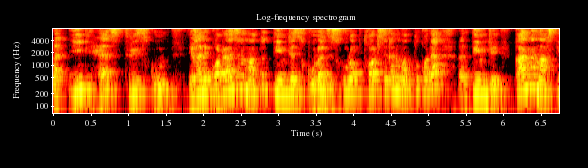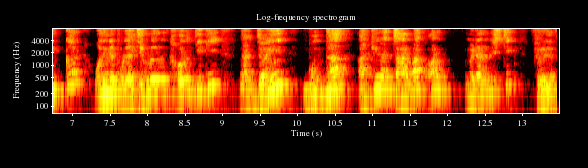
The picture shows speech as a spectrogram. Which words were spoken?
না ইট হ্যাজ থ্রি স্কুল এখানে কটা আছে না? মাত্র তিনটে স্কুল আছে। স্কুল অফ থটস এখানে মাত্র কটা? তিনটে। কার না? নাস্তিকর অধীনে পড়ে যাচ্ছে। এগুলো হলো কি কি? না, জৈন, বুদ্ধা, আর কি না, চারবাক আর মেটারিস্টিক ফিলোজফি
